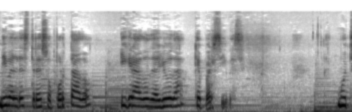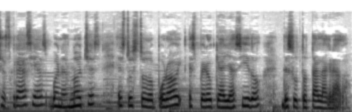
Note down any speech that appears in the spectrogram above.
nivel de estrés soportado y grado de ayuda que percibes. Muchas gracias, buenas noches. Esto es todo por hoy. Espero que haya sido de su total agrado.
